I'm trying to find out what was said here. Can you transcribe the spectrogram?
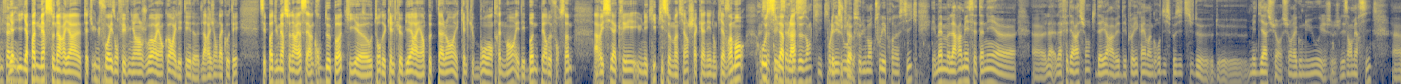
il n'y a, pas de mercenariat. Peut-être une fois ils ont fait venir un joueur et encore il était de, de la région d'à côté. C'est pas du mercenariat, c'est un groupe de potes qui, euh, autour de quelques bières et un peu de talent et quelques bons entraînements et des bonnes paires de foursome, a réussi à créer une équipe qui se maintient chaque année. Donc il y a vraiment Ouais, aussi fait- la ça fait place deux ans qui, qui pour les petits clubs. absolument tous les pronostics. Et même la ramée cette année, euh, euh, la, la fédération qui d'ailleurs avait déployé quand même un gros dispositif de, de médias sur, sur la GoNU et je, je les en remercie. Euh,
